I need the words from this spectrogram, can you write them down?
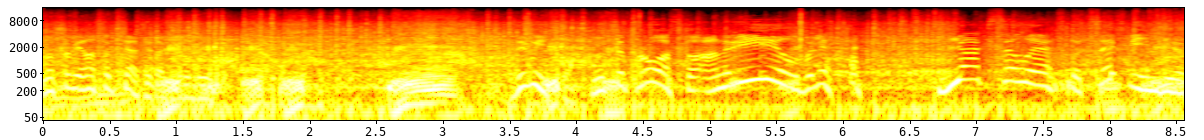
Ну щоб я на 150 так зробив. Дивіться, ну це просто Unreal, блядь. Як це легко, це піндір.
